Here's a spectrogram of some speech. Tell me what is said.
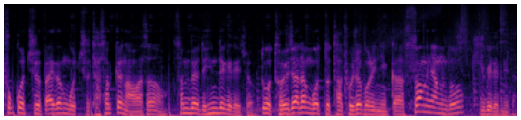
풋고추, 빨간 고추 다 섞여 나와서 선별도 힘들 게 되죠. 또 덜 자란 것도 다 조져버리니까 수확량도 줄게 됩니다.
